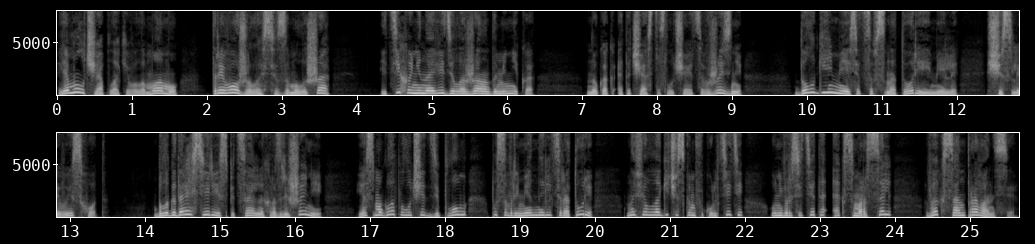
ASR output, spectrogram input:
Я молча оплакивала маму, тревожилась за малыша и тихо ненавидела Жана Доминика, но, как это часто случается в жизни, долгие месяцы в санатории имели счастливый исход. Благодаря серии специальных разрешений я смогла получить диплом по современной литературе на филологическом факультете университета Экс-Марсель в Экс-Сан-Провансе.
